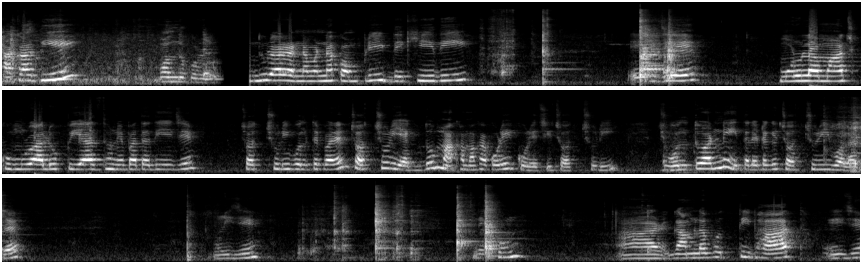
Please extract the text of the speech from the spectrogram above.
ঢাকা দিয়েই বন্ধ করে দেবো বন্ধুরা, রান্নাবান্না কমপ্লিট, দেখিয়ে দিই। এই যে মোরলা মাছ, কুমড়ো আলু, পেঁয়াজ, ধনে পাতা দিয়ে যে চচ্চড়ি বলতে পারেন, চচ্চড়ি একদম মাখা মাখা করেই করেছি চচ্চড়ি। ঝোল তো আর নেই, তাহলে এটাকে চচ্চড়ি বলা যায়। ওই যে, দেখুন, আর গামলা ভর্তি ভাত, এই যে,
